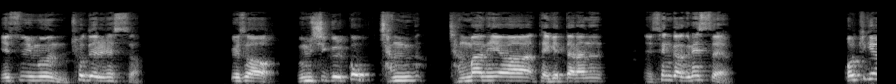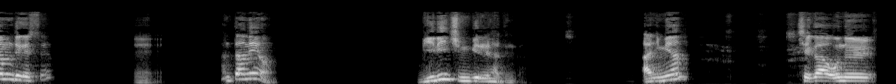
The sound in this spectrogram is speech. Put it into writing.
예수님은 초대를 했어. 그래서 음식을 꼭 장, 장만해야 되겠다라는 생각을 했어요. 어떻게 하면 되겠어요? 네. 간단해요. 미리 준비를 하든가. 아니면 제가 오늘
